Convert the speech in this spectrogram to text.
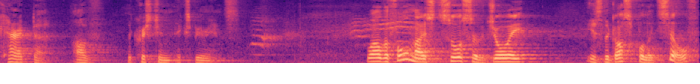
character of the Christian experience. While the foremost source of joy is the gospel itself,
